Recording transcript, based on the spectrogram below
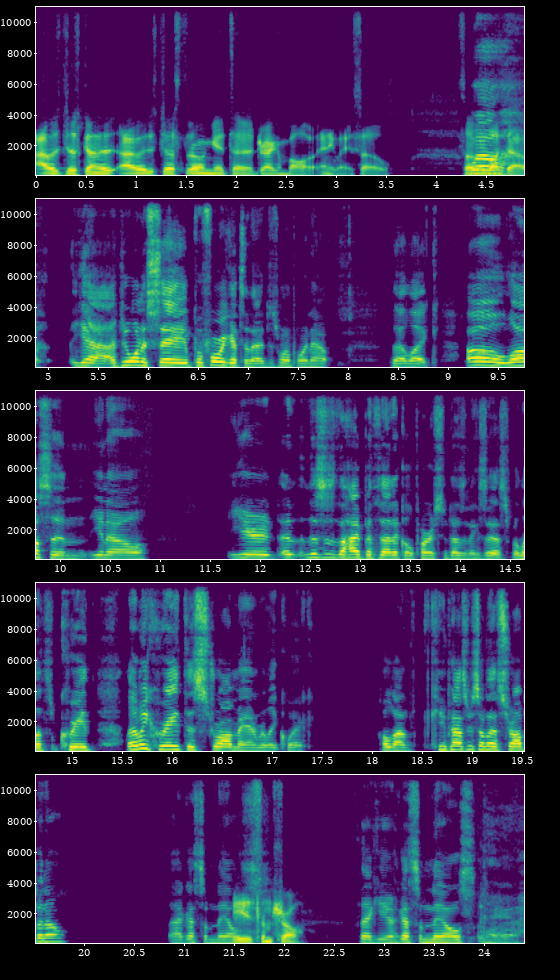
I was just gonna. I was just throwing it to Dragon Ball anyway. So, so Well, lucked out. Yeah, I do want to say before we get to that, I just want to point out that like, oh Lawson, you know, you're uh, this is the hypothetical person who doesn't exist, but let's create. Let me create this straw man really quick. Hold on, can you pass me some of that straw, Benno? I got some nails. Here's some straw. Thank you. I got some nails. Yeah.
